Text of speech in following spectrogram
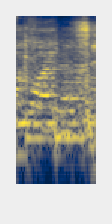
Nobody wants to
